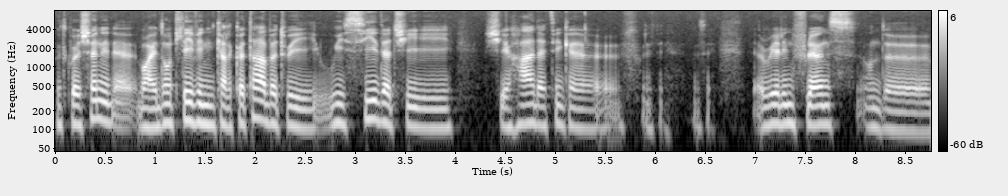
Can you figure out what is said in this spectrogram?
Good question. Uh, well, I don't live in Calcutta, but we, we see that she she had, I think, a, a real influence on the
